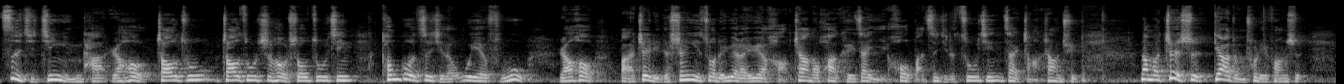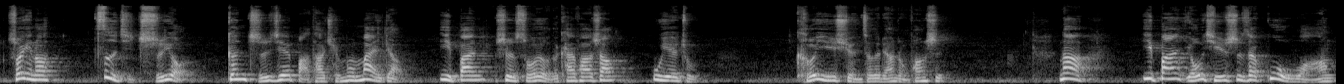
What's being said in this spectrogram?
自己经营它，然后招租，招租之后收租金，通过自己的物业服务，然后把这里的生意做得越来越好。这样的话，可以在以后把自己的租金再涨上去。那么这是第二种处理方式。所以呢，自己持有跟直接把它全部卖掉，一般是所有的开发商、物业主可以选择的两种方式。那一般，尤其是在过往。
